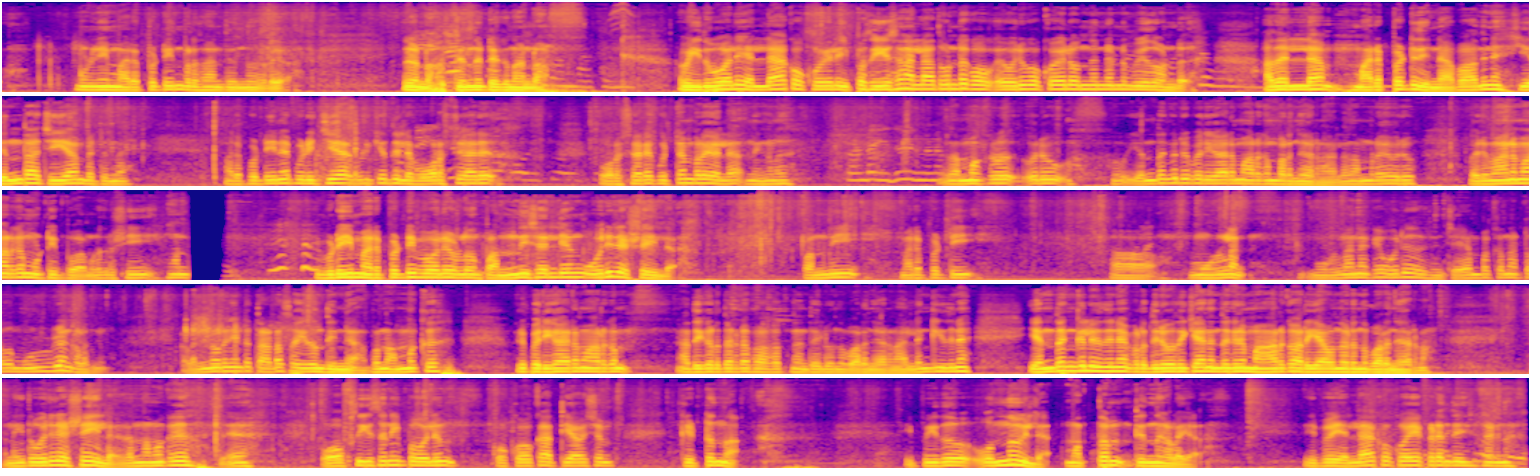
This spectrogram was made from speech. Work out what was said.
മുഴുവൻ ഈ മരപ്പെട്ടിയും പ്രധാനം തിന്ന് കളയുക ഇത് കണ്ടോ? തിന്നിട്ടേക്കുന്നുണ്ടോ അപ്പോൾ ഇതുപോലെ എല്ലാ കൊക്കോയിലും ഇപ്പോൾ സീസൺ അല്ലാത്തതുകൊണ്ട് ഒരു കൊക്കോയിൽ ഒന്നും രണ്ടും വീതമുണ്ട്. അതെല്ലാം മരപ്പെട്ടി തിന്നുക അപ്പോൾ അതിന് എന്താ ചെയ്യാൻ പറ്റുന്നത് മരപ്പെട്ടീനെ പിടിച്ച പിടിക്കത്തില്ല. ഫോറസ്റ്റുകാർ ഫോറസ്റ്റുകാരെ കുറ്റം പറയല്ല നിങ്ങൾ നമുക്ക് ഒരു എന്തെങ്കിലും ഒരു പരിഹാര മാർഗം പറഞ്ഞു തരണം. അല്ല നമ്മുടെ ഒരു വരുമാന മാർഗം മുട്ടിപ്പോ നമ്മൾ കൃഷി കൊണ്ട് ഇവിടെ ഈ മരപ്പെട്ടി പോലെയുള്ള പന്നി ശല്യം ഒരു രക്ഷയില്ല. പന്നി മരപ്പെട്ടി മുള്ളൻ മുള്ളനൊക്കെ ഒരു ചേമ്പൊക്കെ നട്ടത് മുഴുവൻ കളഞ്ഞു. കളഞ്ഞു പറഞ്ഞിട്ട് തട സഹിതം തിന്നുക അപ്പോൾ നമുക്ക് ഒരു പരിഹാര മാർഗം അധികൃതരുടെ ഭാഗത്ത് നിന്ന് എന്തെങ്കിലും ഒന്ന് പറഞ്ഞു തരണം. അല്ലെങ്കിൽ ഇതിനെ എന്തെങ്കിലും ഇതിനെ പ്രതിരോധിക്കാൻ എന്തെങ്കിലും മാർഗം അറിയാവുന്നവരൊന്ന് പറഞ്ഞു തരണം. കാരണം ഇത് ഒരു രക്ഷയില്ല. കാരണം നമുക്ക് ഓഫ് സീസണിൽ പോലും കൊക്കോക്ക അത്യാവശ്യം കിട്ടുന്ന. ഇപ്പോൾ ഇത് ഒന്നുമില്ല. മൊത്തം തിന്നു കളയുക ഇപ്പോൾ എല്ലാ കൊക്കോയൊക്കെ തിന്ന്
